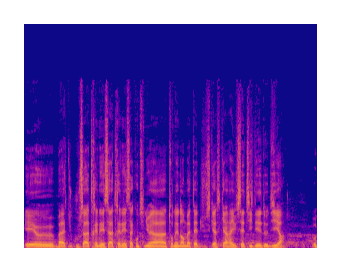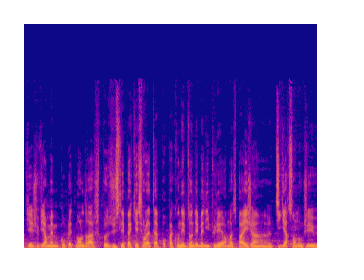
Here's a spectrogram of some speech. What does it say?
Et euh, bah du coup ça a traîné, ça a traîné, ça a continué à tourner dans ma tête jusqu'à ce qu'arrive cette idée de dire. Ok, je vire même complètement le draft. Je pose juste les paquets sur la table pour pas qu'on ait besoin de les manipuler. Alors moi, c'est pareil, j'ai un petit garçon, donc j'ai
